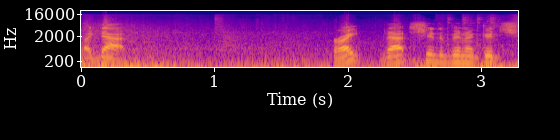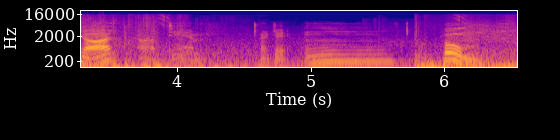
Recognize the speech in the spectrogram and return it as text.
Like that. Right? That should have been a good shot. Oh, damn. Okay. Mm, boom.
